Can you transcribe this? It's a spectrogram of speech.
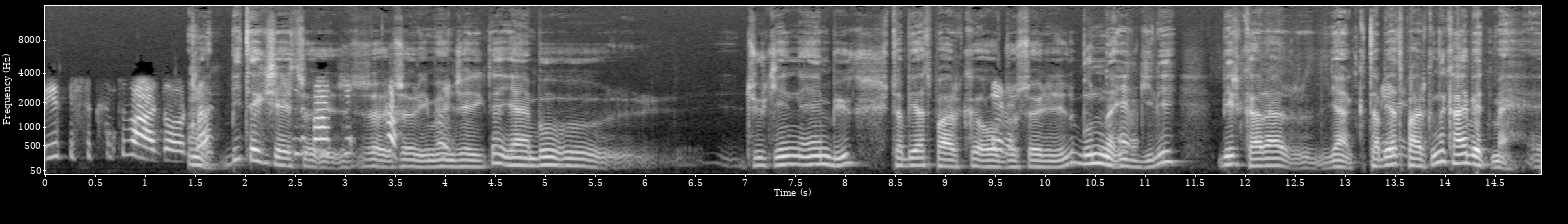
Büyük bir sıkıntı vardı orada. Evet, Bir tek şey sö- belki- sö- söyleyeyim öncelikle. Yani bu e, Türkiye'nin en büyük tabiat parkı olduğu Evet. söyleniyordu. Bununla Evet. ilgili bir karar yani tabiat Verildi. parkını kaybetme e,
